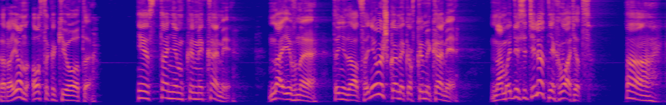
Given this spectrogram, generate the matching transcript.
район Осака-Киото. И станем комиками. «Наивная! Ты недооцениваешь комиков-комиками? Нам и десяти лет не хватит!» «А...»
